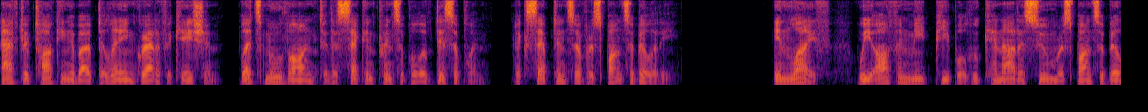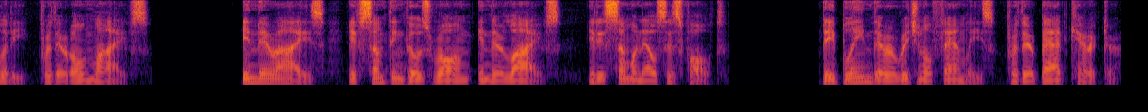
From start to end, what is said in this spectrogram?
After talking about delaying gratification, let's move on to the second principle of discipline acceptance of responsibility. In life, we often meet people who cannot assume responsibility for their own lives. In their eyes, if something goes wrong in their lives, it is someone else's fault. They blame their original families for their bad character.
